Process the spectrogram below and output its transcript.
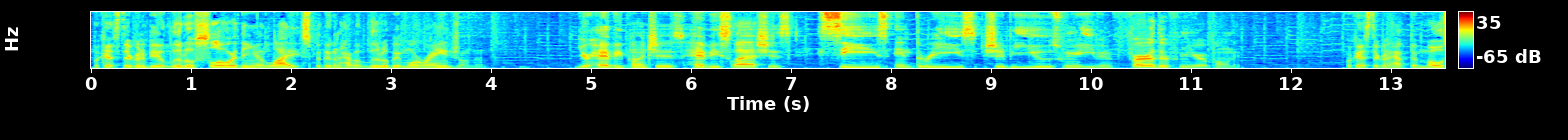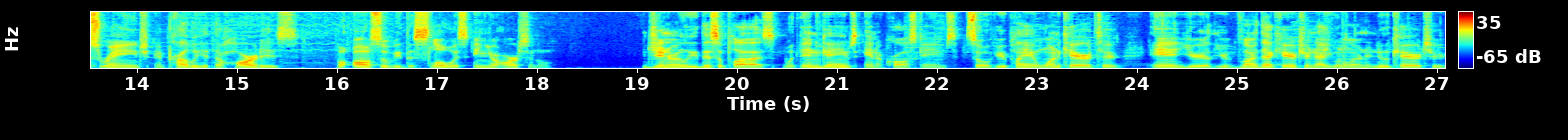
Because they're going to be a little slower than your lights, but they're going to have a little bit more range on them. Your heavy punches, heavy slashes, C's, and threes should be used when you're even further from your opponent. Because they're going to have the most range and probably hit the hardest, but also be the slowest in your arsenal. Generally, this applies within games and across games. So if you're playing one character and you're you've learned that character, now you want to learn a new character,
